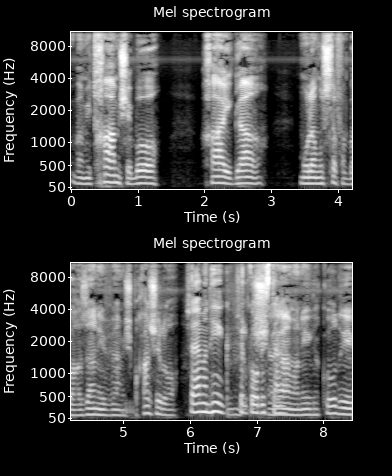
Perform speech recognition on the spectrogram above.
במתחם שבו חי, גר, מול המוסטפא ברזני והמשפחה שלו. שהיה מנהיג של כורדיסטן. שהיה מנהיג הכורדי,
